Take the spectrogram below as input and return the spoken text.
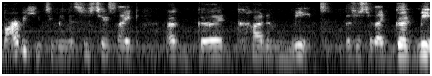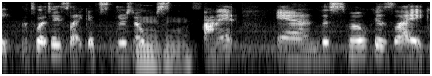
barbecue to me. This just tastes like a good cut of meat it's just like good meat that's what it tastes like it's there's no Mhm. sauce on it and the smoke is like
